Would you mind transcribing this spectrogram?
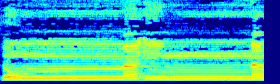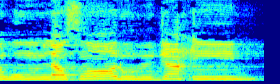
ثُمَّ إِنَّهُمْ لَصَالُو الْجَحِيمِ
